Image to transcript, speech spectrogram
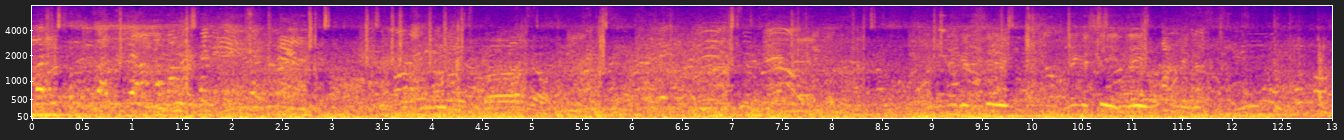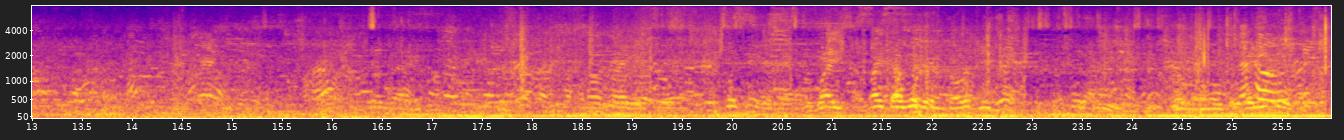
not just- I'm not just- I'm not just saying it. Nigga see day one, nigga. Right, right that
